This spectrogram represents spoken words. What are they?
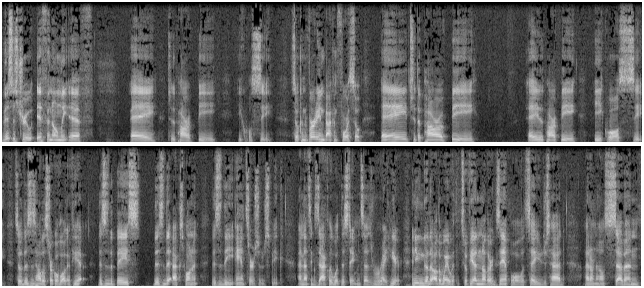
This is true if and only if A to the power of B equals C. So converting back and forth, so A to the power of B, A to the power of B equals c. So this is how the circle of log, if you have, this is the base, this is the exponent, this is the answer, so to speak. And that's exactly what this statement says right here. And you can go the other way with it. So if you had another example, let's say you just had, I don't know, 7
